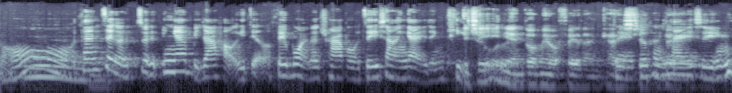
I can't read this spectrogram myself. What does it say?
哦，嗯、但这个最应该比较好一点了。飞不完的 travel 这一项应该已经提，已经一年多没有飞了，很开心，对，就很开心。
